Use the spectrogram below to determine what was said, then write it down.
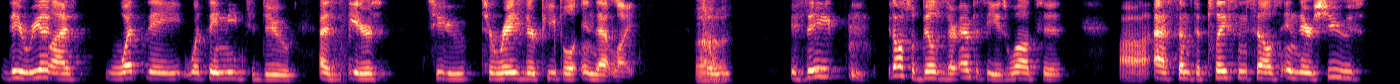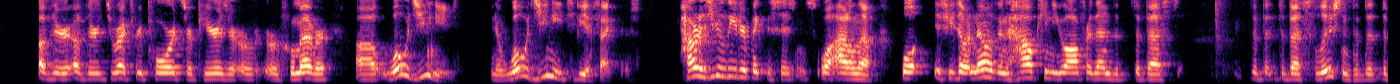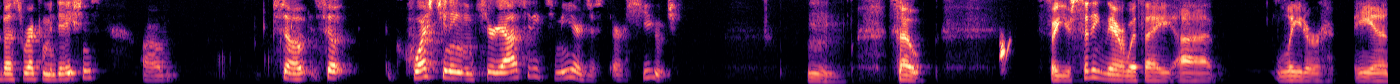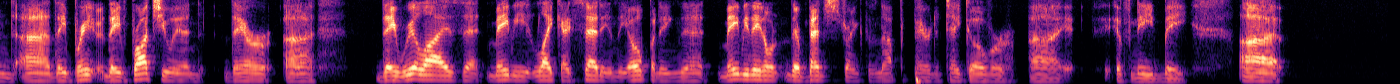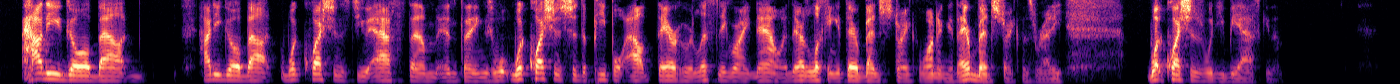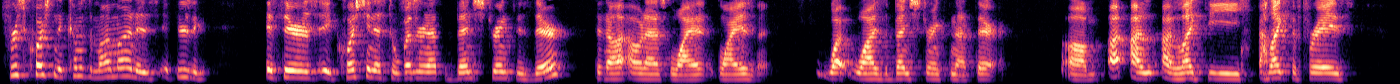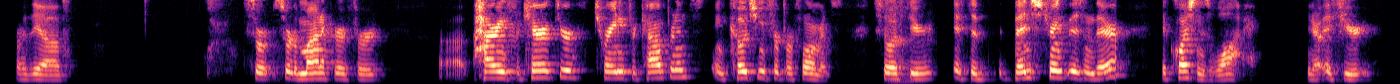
they realize what they what they need to do as leaders to to raise their people in that light. Uh-huh. So if they it also builds their empathy as well to uh, ask them to place themselves in their shoes of their of their direct reports or peers or, or, or whomever. Uh, what would you need? You know, what would you need to be effective? How does your leader make decisions? Well, I don't know. Well, if you don't know, then how can you offer them the, the best the, the best solutions, the, the best recommendations? Um, so so questioning and curiosity to me are just are huge. Hmm. So so you're sitting there with a uh, leader, and uh, they bring they've brought you in. they're uh, they realize that maybe, like I said in the opening, that maybe they don't their bench strength is not prepared to take over uh, if need be. Uh, how do you go about how do you go about what questions do you ask them and things what, what, questions should the people out there who are listening right now and they're looking at their bench strength wondering if their bench strength is ready what questions would you be asking them first question that comes to my mind is if there's a if there's a question as to whether or not the bench strength is there then i, I would ask why why isn't it what why is the bench strength not there um, I, I, I, like the I like the phrase or the uh, sort sort of moniker for uh, hiring for character, training for competence, and coaching for performance. So if you if the bench strength isn't there, the question is why. You know, if you're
